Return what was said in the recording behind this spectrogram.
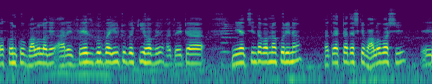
তখন খুব ভালো লাগে। আর এই ফেসবুক বা ইউটিউবে কি হবে, হয়তো এটা নিয়ে চিন্তা ভাবনা করি না। হয়তো একটা দেশকে ভালোবাসি, এই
